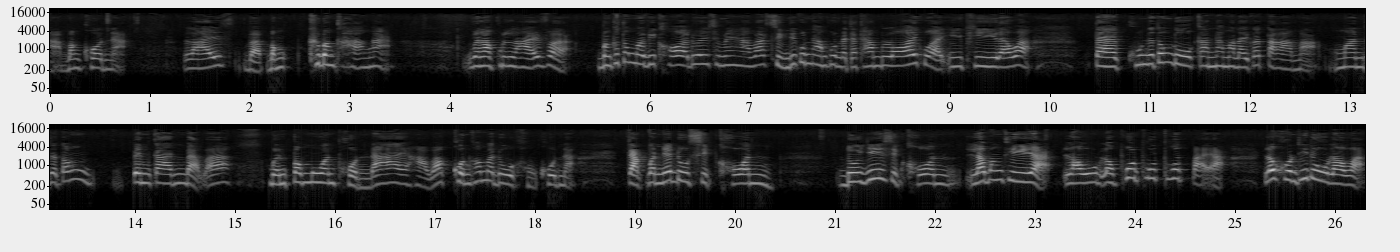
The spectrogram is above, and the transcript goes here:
ค่ะบางคนอะไลฟ์แบบบางคือบางครั้งอะเวลาคุณไลฟ์อะมันก็ต้องมาวิเคราะห์ด้วยใช่ไหมคะว่าสิ่งที่คุณทำคุณอาจจะทำร้อยกว่า EP แล้วอะแต่คุณจะต้องดูการทำอะไรก็ตามอะ มันจะต้องเป็นการแบบว่าเหมือนประมวลผลได้ค่ะว่าคนเข้ามาดูของคุณอะ จากวันนี้ดูสิบคน ดูยี่สิบคน แล้วบางทีอะ เราเราพูดพูดพูดไปอะ แล้วคนที่ดูเราอะ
